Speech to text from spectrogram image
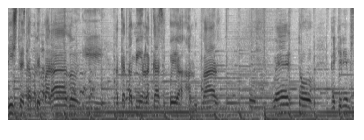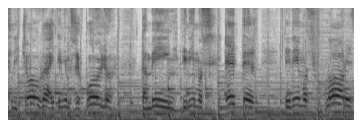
listo, está preparado y acá también en la casa puede alojar huerto, ahí tenemos lechoga, ahí tenemos repollo, también tenemos éter, tenemos flores.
